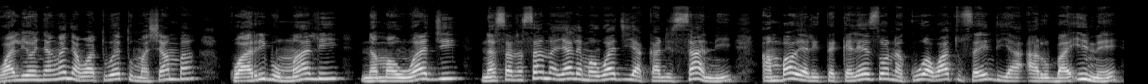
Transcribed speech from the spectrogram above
walionyang'anya watu wetu mashamba, kuharibu mali na mauaji, na sana sana yale mauaji ya kanisani ambayo yalitekelezwa na kuua watu zaidi ya arobaini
